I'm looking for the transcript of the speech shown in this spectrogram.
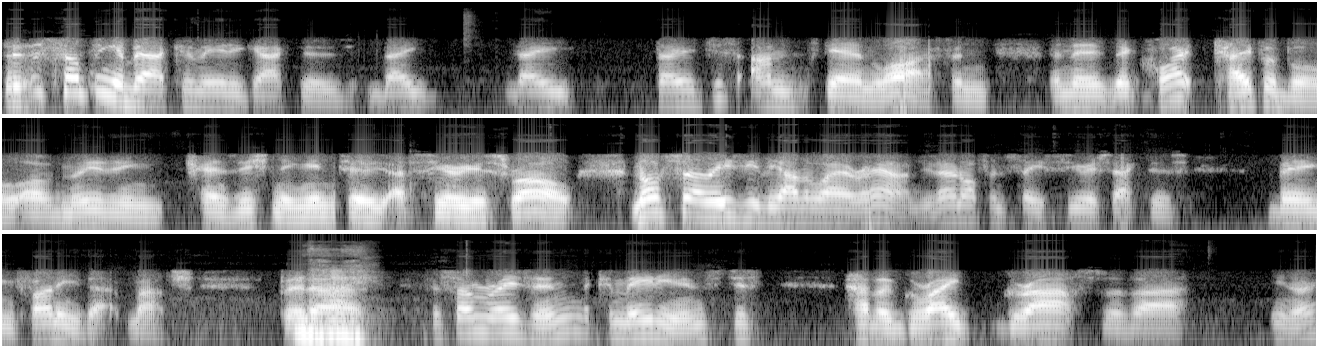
there's something about comedic actors; they they they just understand life and, and they're, they're quite capable of moving, transitioning into a serious role. Not so easy the other way around. You don't often see serious actors being funny that much. But uh, for some reason, the comedians just have a great grasp of, uh, you know,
